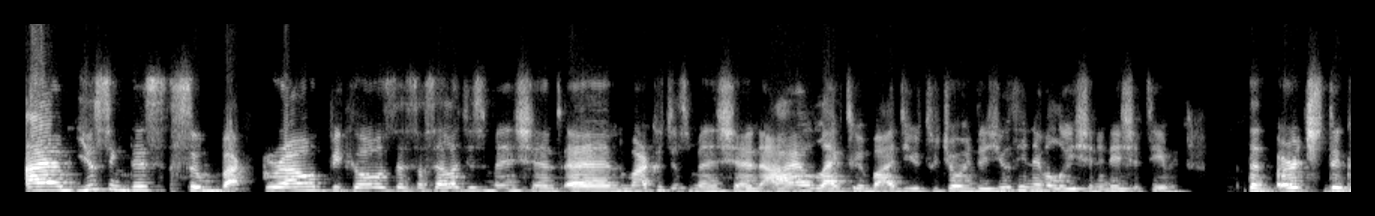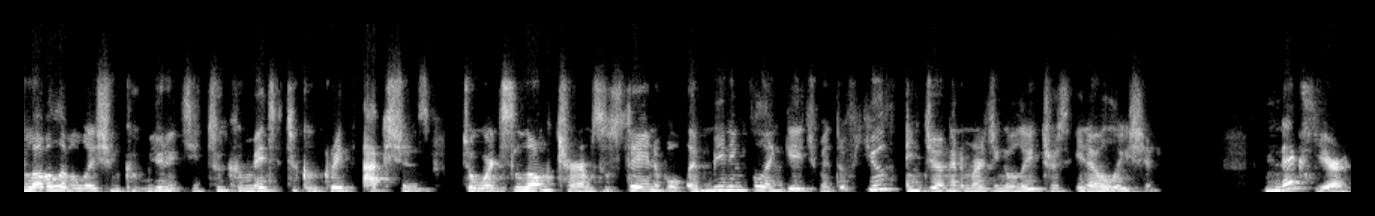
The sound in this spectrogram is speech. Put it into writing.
I'm using this Zoom background because as Asela just mentioned and Marco just mentioned, I would like to invite you to join the Youth in Evaluation Initiative that urge the global evaluation community to commit to concrete actions towards long-term, sustainable, and meaningful engagement of youth and young and emerging evaluators in evaluation. Next year,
